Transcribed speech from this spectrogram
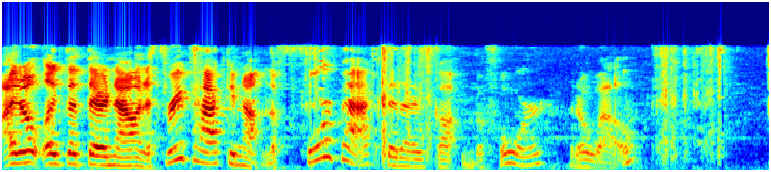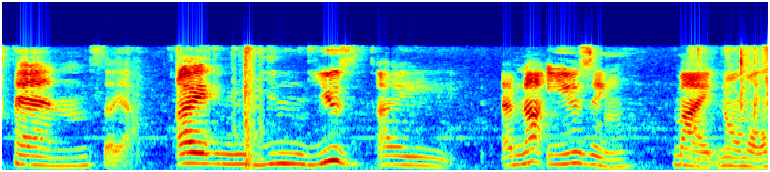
I don't like that they're now in a three pack and not in the four pack that I've gotten before, but oh well. And so yeah, I use I am not using my normal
